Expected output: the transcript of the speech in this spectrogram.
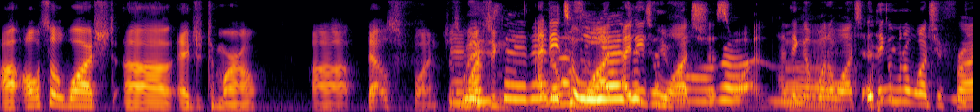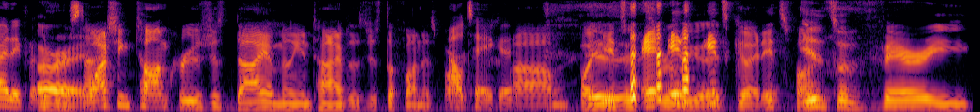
I also watched uh, Edge of Tomorrow. Uh, that was fun. Just Wait. watching I need to watch. I need to watch this one. I think I'm gonna watch. I think I'm gonna watch it Friday for the all first right. time. watching Tom Cruise just die a million times is just the funnest part. I'll take it. Um, but It- it's it's it- really it- good. it's good. It's fun. It's a very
